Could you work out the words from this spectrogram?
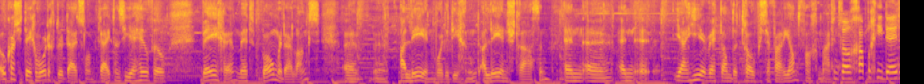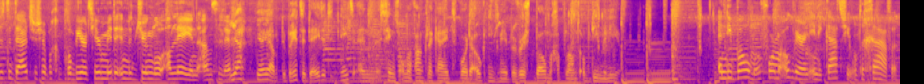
Ook als je tegenwoordig door Duitsland rijdt... dan zie je heel veel wegen met bomen daarlangs. Uh, uh, alleen worden die genoemd, alleenstraßen. En, uh, en ja, hier werd dan de tropische variant van gemaakt. Ik vind het wel een grappig idee dat de Duitsers hebben geprobeerd... hier midden in de jungle alleen aan te leggen. Ja, ja, ja, de Britten deden het niet. En sinds onafhankelijkheid worden ook niet meer bewust bomen geplant op die manier. En die bomen vormen ook weer een indicatie om te graven.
